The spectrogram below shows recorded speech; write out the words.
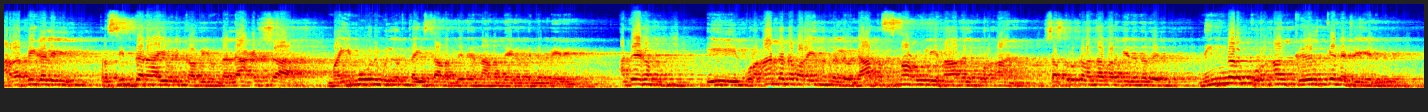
അറബികളിൽ പ്രസിദ്ധനായ ഒരു കവിയുണ്ട്. ലാഷ മൈമൂനുൽ കൈസാണ് അദ്ദേഹം എന്നാണ് അദ്ദേഹത്തിന്റെ പേര്. അദ്ദേഹം ഈ ഖുർആൻ തന്നെ പറയുന്നുണ്ടല്ലോ ലാ ഹാദൽ ഖുർആൻ. ശത്രുക്കൾ എന്താ പറഞ്ഞിരുന്നത്? നിങ്ങൾ ഖുർആൻ കേൾക്കന്നെ ചെയ്യരുത്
